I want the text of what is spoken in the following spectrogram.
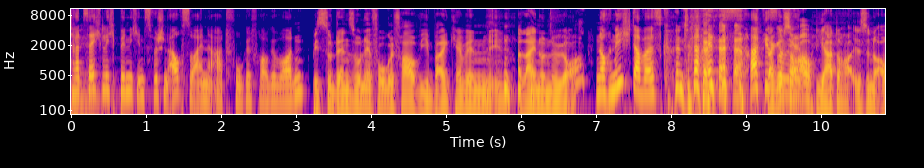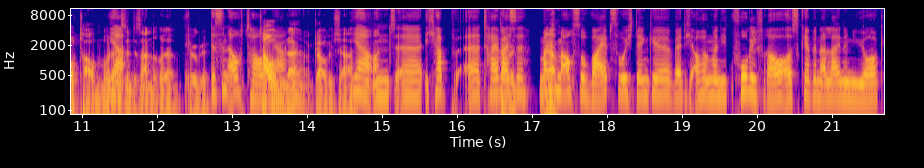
tatsächlich bin ich inzwischen auch so eine Art Vogelfrau geworden. Bist du denn so eine Vogelfrau wie bei Kevin in Allein in New York? Noch nicht, aber es könnte eines Tages Da so gibt's doch auch, die hat doch, das sind doch auch Tauben, oder? Ja. Sind das andere Vögel? Das sind auch Tauben. Tauben, ja. ne? Glaube ich, ja. Ja, und äh, ich habe äh, teilweise wird- manchmal auch so Vibes, wo ich denke, werde ich auch irgendwann die Vogelfrau aus Kevin allein in New York.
